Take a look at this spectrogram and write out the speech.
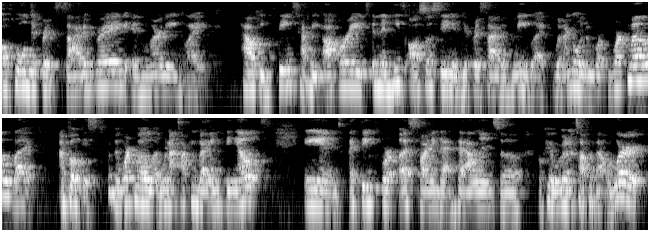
a whole different side of Greg and learning like how he thinks, how he operates, and then he's also seeing a different side of me. Like when I go into work, work mode, like I'm focused. I'm in work mode. Like we're not talking about anything else. And I think for us finding that balance of okay, we're going to talk about work,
